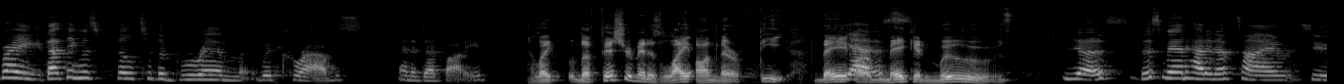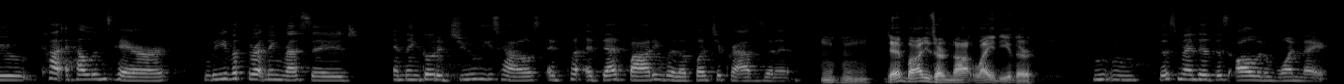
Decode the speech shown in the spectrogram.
Right. That thing was filled to the brim with crabs and a dead body. Like the fisherman is light on their feet. They are making moves. Yes. This man had enough time to cut Helen's hair, leave a threatening message, and then go to Julie's house and put a dead body with a bunch of crabs in it. hmm Dead bodies are not light either. Mm-mm. This man did this all in one night.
